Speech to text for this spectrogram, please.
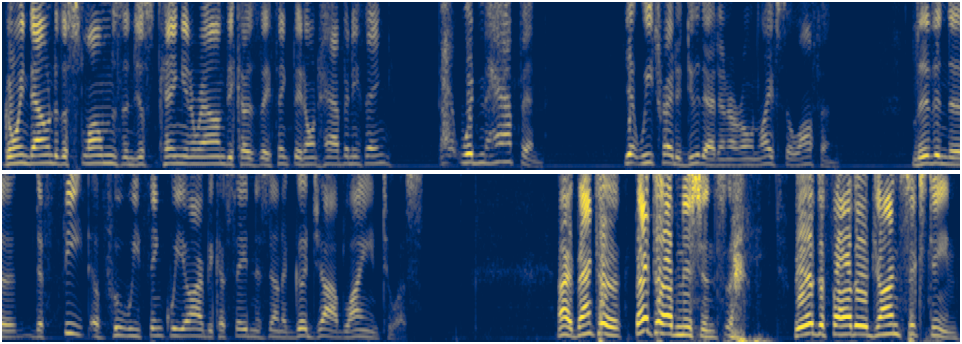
going down to the slums and just hanging around because they think they don't have anything? That wouldn't happen. Yet we try to do that in our own life so often. Live in the defeat of who we think we are because Satan has done a good job lying to us. All right, back to back to omniscience. we have the Father, John 16.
